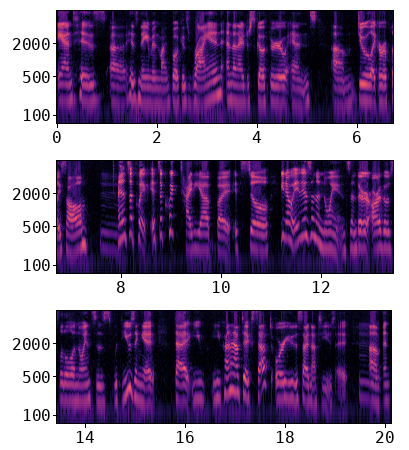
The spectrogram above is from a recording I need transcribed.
and his uh, his name in my book is Ryan, and then I just go through and um, do like a replace all. Mm. And it's a quick, it's a quick tidy up, but it's still, you know, it is an annoyance, and there are those little annoyances with using it that you you kind of have to accept or you decide not to use it. Mm. Um, and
